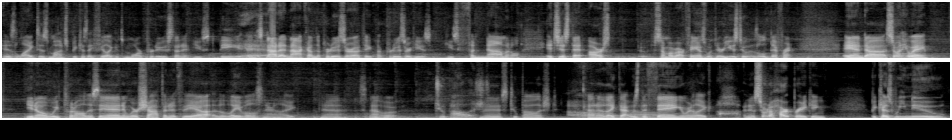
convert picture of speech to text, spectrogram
as liked as much because they feel like it's more produced than it used to be. Yeah. And it's not a knock on the producer. I think the producer he's he's phenomenal. It's just that our some of our fans what they're used to is a little different. And uh, so anyway, you know, we put all this in, and we're shopping it to the out the labels, and they're like, nah, it's not what Too polished. Eh, it's too polished. kind of like that was the thing, and we're like, oh, and it was sort of heartbreaking because we knew,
